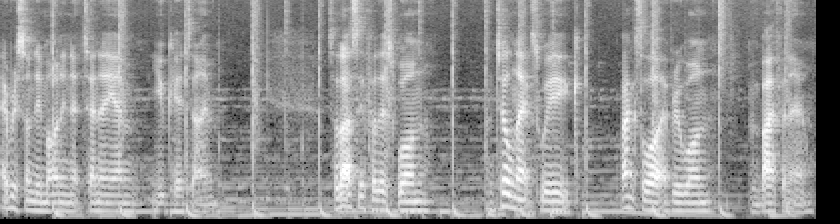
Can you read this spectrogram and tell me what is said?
every Sunday morning at 10am UK time. So that's it for this one. Until next week, thanks a lot everyone, and bye for now.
